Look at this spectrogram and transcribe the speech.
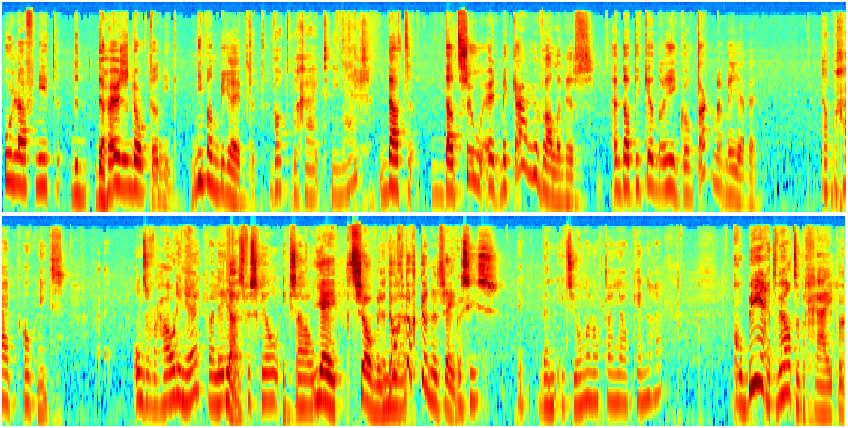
Olaf niet, de, de huisdokter niet. Niemand begrijpt het. Wat begrijpt niemand? Dat dat zo uit elkaar gevallen is. En dat die kinderen geen contact met mij hebben. Dat begrijp ik ook niet. Onze verhouding, hè, qua leeftijdsverschil. Ik zou. Jij zou mijn Een, dochter kunnen zijn. Precies. Ik ben iets jonger nog dan jouw kinderen. Probeer het wel te begrijpen.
